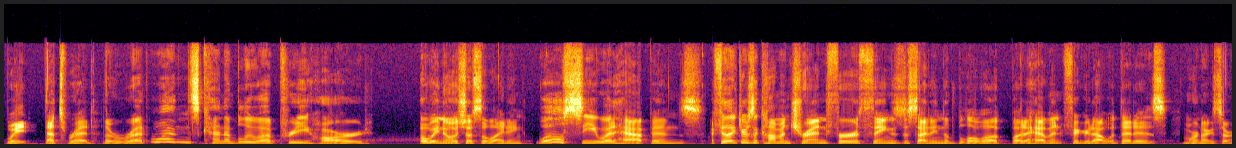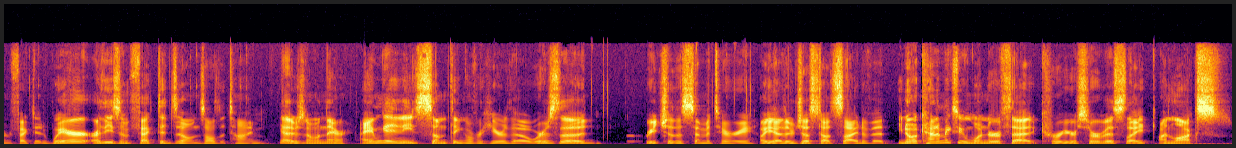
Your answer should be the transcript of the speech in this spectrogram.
wait, that's red. The red ones kind of blew up pretty hard. Oh wait, no, it's just the lighting. We'll see what happens. I feel like there's a common trend for things deciding to blow up, but I haven't figured out what that is. More nuggets are infected. Where are these infected zones all the time? Yeah, there's no one there. I am gonna need something over here though. Where's the Reach of the cemetery. Oh yeah, they're just outside of it. You know, it kind of makes me wonder if that courier service like unlocks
